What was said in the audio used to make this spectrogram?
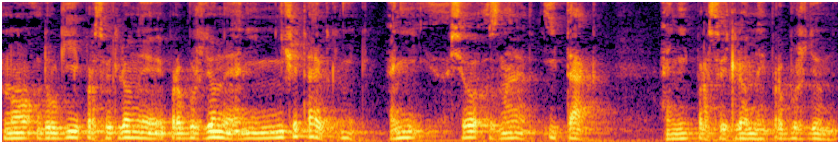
Но другие просветленные, пробужденные, они не читают книг. Они все знают и так – они просветленные пробужденные.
